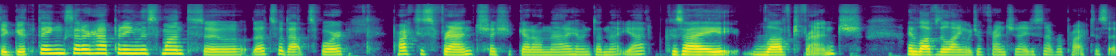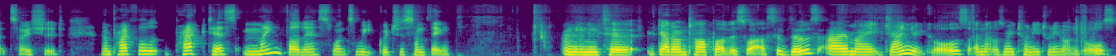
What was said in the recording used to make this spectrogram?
the good things that are happening this month. So that's what that's for practice French. I should get on that. I haven't done that yet because I loved French. I love the language of French and I just never practice it. So I should. And practice mindfulness once a week, which is something I need to get on top of as well. So those are my January goals, and that was my 2021 goals.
